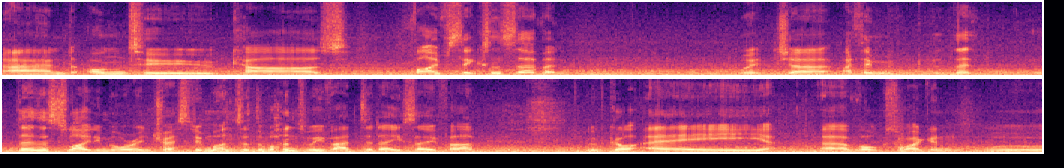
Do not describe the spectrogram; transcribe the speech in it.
And on to cars five, six, and seven, which uh, I think that they're the slightly more interesting ones than the ones we've had today so far. We've got a, a Volkswagen. Whoa.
